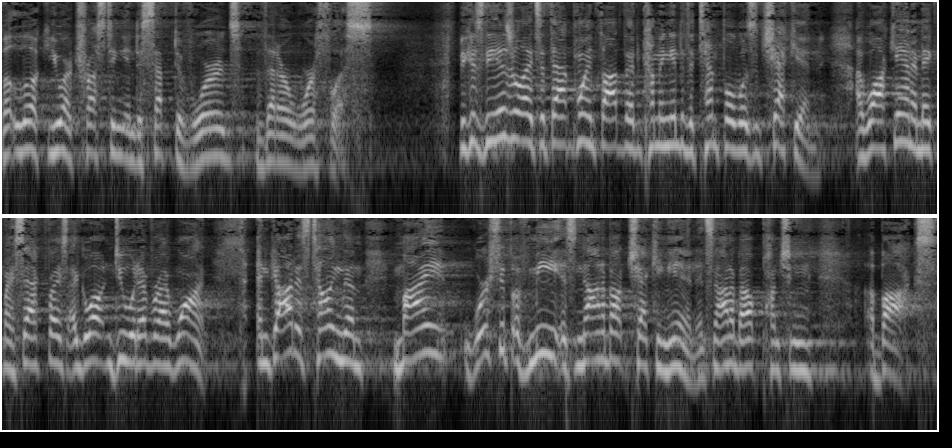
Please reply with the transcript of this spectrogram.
But look, you are trusting in deceptive words that are worthless. Because the Israelites at that point thought that coming into the temple was a check-in. I walk in, I make my sacrifice, I go out and do whatever I want. And God is telling them, my worship of me is not about checking in. It's not about punching a box.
